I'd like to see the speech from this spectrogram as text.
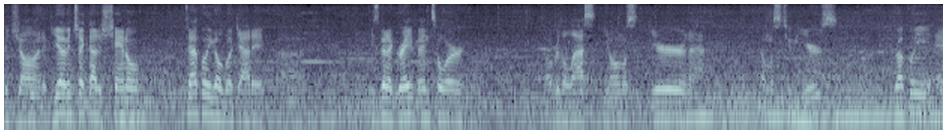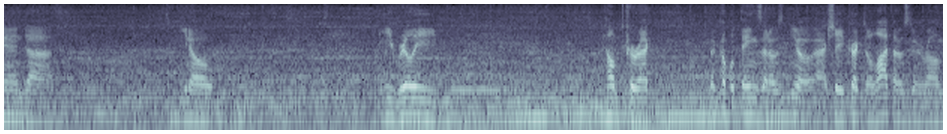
to John. If you haven't checked out his channel, definitely go look at it. Uh, he's been a great mentor over the last you know almost year and a half, almost two years, roughly, and uh, you know he really helped correct a couple things that I was, you know, actually corrected a lot that I was doing wrong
